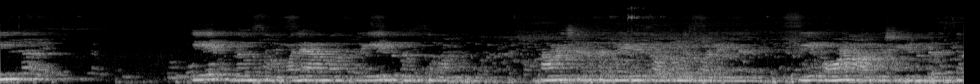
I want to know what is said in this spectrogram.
ഇന്ന് ഏത് ദിവസം? മലയാള മാസത്തിലെ ഏത് ദിവസമാണ്? സെന്റ് ഓർത്തഡോക്സ് പള്ളിയിൽ ഈ ഓണം ആഘോഷിക്കുന്ന ദിവസം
